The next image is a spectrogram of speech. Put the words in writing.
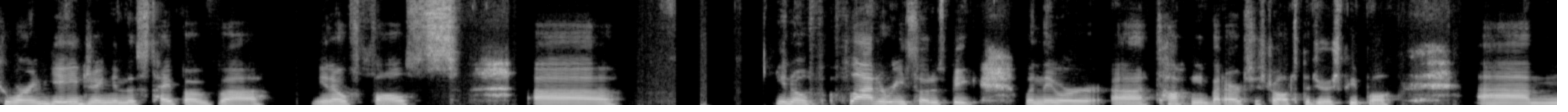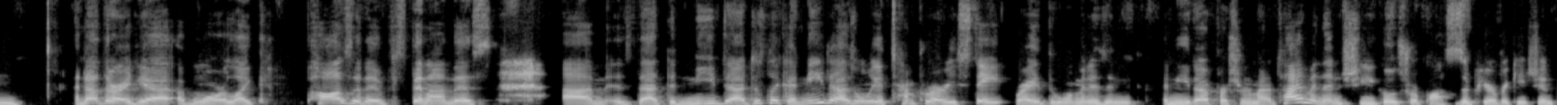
who were engaging in this type of uh, you know false uh, you know, flattery, so to speak, when they were uh, talking about Yisrael to the Jewish people. Um, another idea, a more like positive spin on this, um, is that the Nida, just like a Nida, is only a temporary state, right? The woman is in a nida for a certain amount of time, and then she goes through a process of purification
